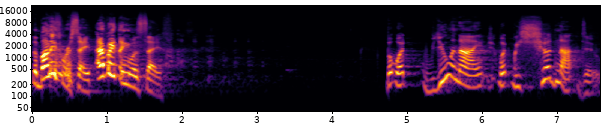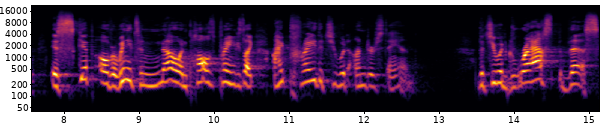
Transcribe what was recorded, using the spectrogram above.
The bunnies were safe, everything was safe. But what you and I, what we should not do is skip over. We need to know, and Paul's praying, he's like, I pray that you would understand, that you would grasp this.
